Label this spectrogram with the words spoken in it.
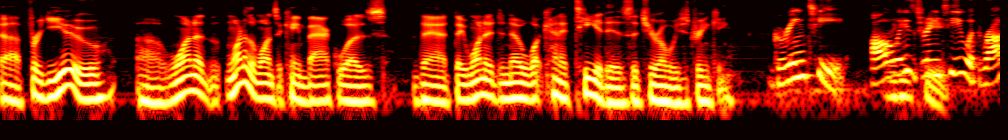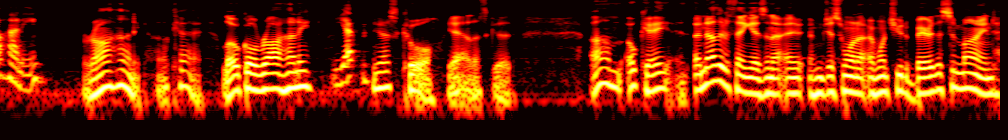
uh, for you, uh, one of the, one of the ones that came back was that they wanted to know what kind of tea it is that you're always drinking. green tea, always Green green tea. tea, with raw honey. Raw honey, okay, local raw honey. Yep. Yes, cool. Yeah, that's good. Um, okay. Another thing is, and I, I just want to, I want you to bear this in mind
